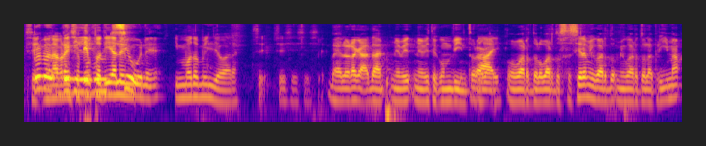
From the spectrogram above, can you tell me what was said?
sì, proprio vedi l'evoluzione in, in, modo migliore sì, sì, sì, sì, sì. Bello, raga, dai, mi, ave- mi avete convinto, raga. Lo guardo, lo guardo stasera, mi guardo, mi guardo la prima.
